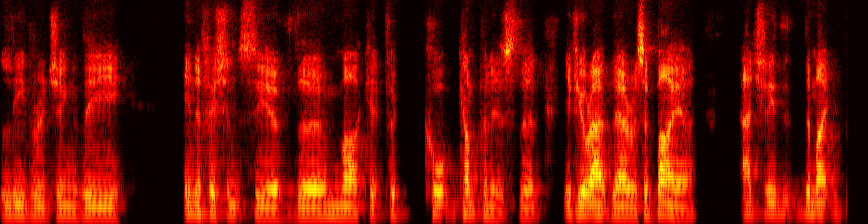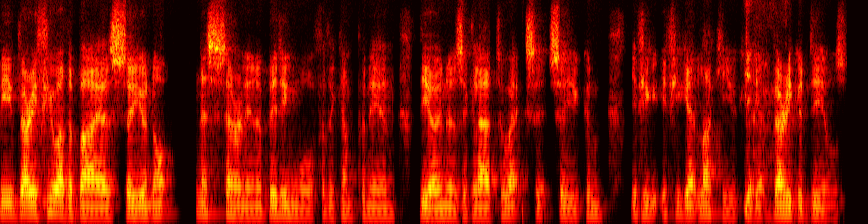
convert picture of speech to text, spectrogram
leveraging the inefficiency of the market for companies that if you're out there as a buyer, actually there might be very few other buyers. So you're not necessarily in a bidding war for the company and the owners are glad to exit. So you can, if you if you get lucky, you can yeah. get very good deals.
